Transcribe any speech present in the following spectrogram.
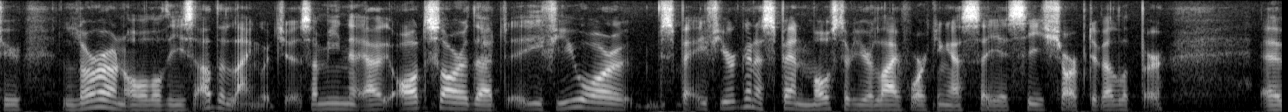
to learn all of these other languages. I mean, uh, odds are that if you are if you're going to spend most of your life working as say a C sharp developer uh,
